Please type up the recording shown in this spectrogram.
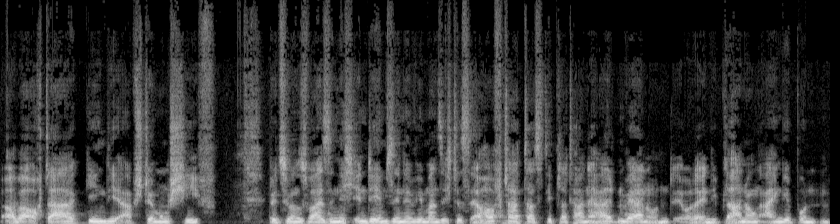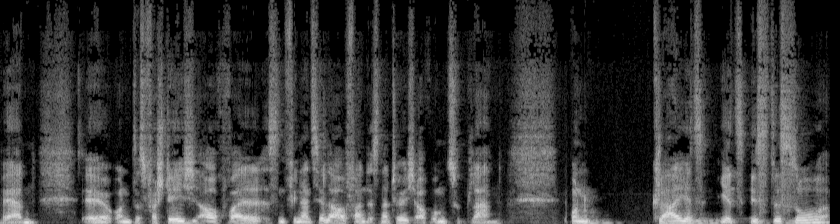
Aber auch da ging die Abstimmung schief. Beziehungsweise nicht in dem Sinne, wie man sich das erhofft hat, dass die Platanen erhalten werden und oder in die Planung eingebunden werden. Äh, und das verstehe ich auch, weil es ein finanzieller Aufwand ist, natürlich auch umzuplanen. Und Klar, jetzt, jetzt ist es so,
